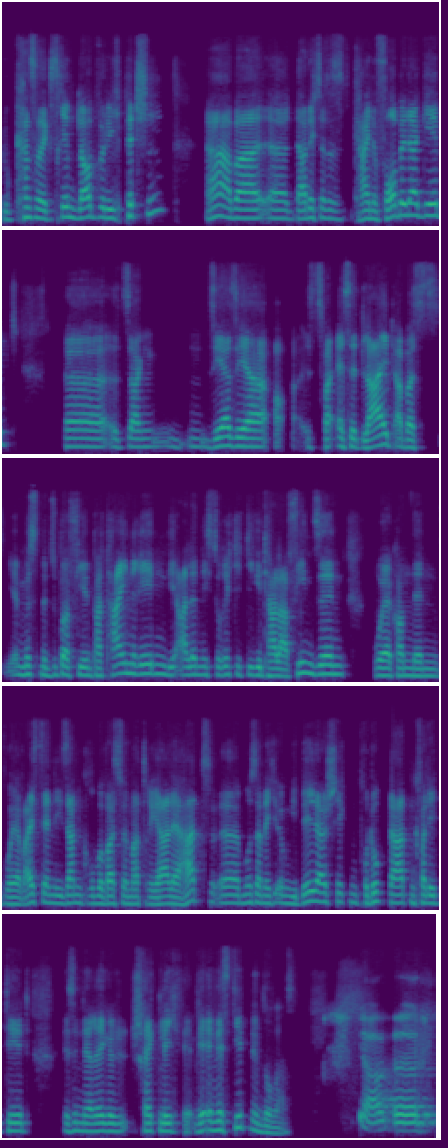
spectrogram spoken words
du kannst das extrem glaubwürdig pitchen, ja, aber äh, dadurch, dass es keine Vorbilder gibt, äh, sozusagen sehr, sehr, ist zwar Asset Light, aber es, ihr müsst mit super vielen Parteien reden, die alle nicht so richtig digital affin sind. Woher kommen denn, woher weiß denn die Sandgrube, was für Material er hat? Äh, muss er nicht irgendwie Bilder schicken? Produktdatenqualität ist in der Regel schrecklich. Wer, wer investiert denn in sowas? Ja, äh,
